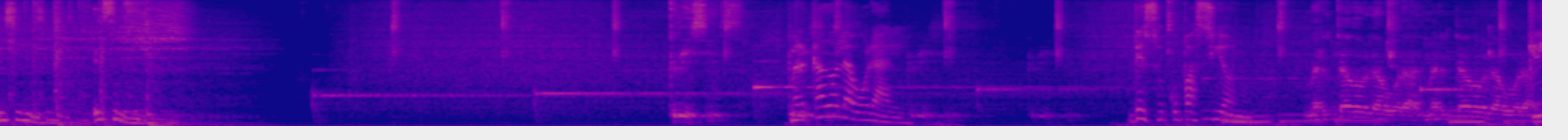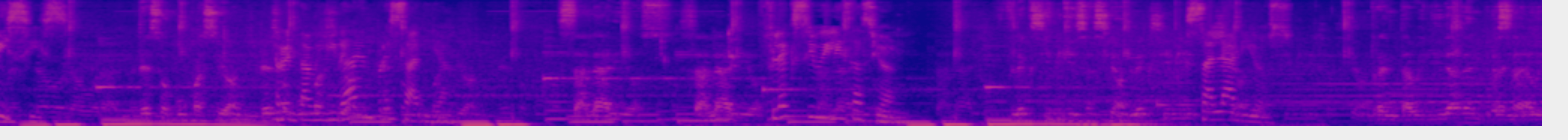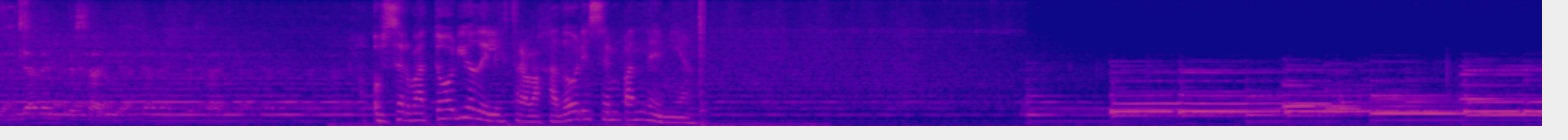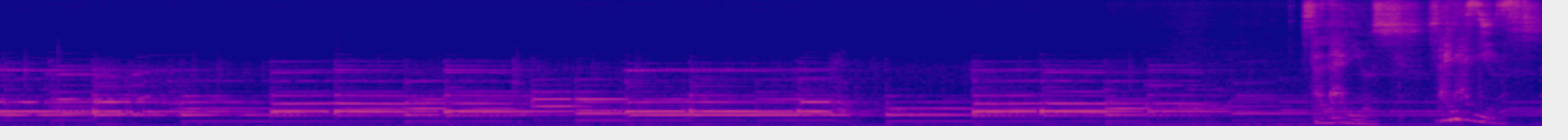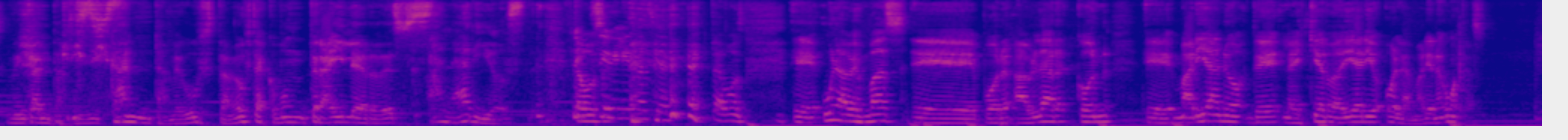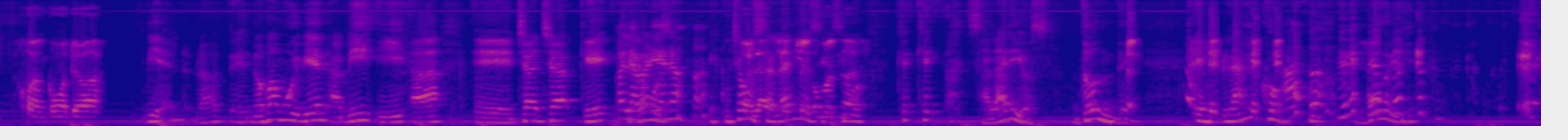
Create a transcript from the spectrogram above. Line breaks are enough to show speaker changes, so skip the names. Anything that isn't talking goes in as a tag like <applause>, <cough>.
Es el es el
Crisis.
Mercado laboral. Desocupación.
Mercado laboral. Mercado laboral.
Crisis.
Desocupación.
Rentabilidad empresaria.
Salarios. Salarios.
Flexibilización.
Flexibilización.
Salarios.
Rentabilidad empresarial.
Observatorio de los Trabajadores en Pandemia.
Salarios. Salarios. Me encanta, me encanta, me gusta, me gusta, es como un tráiler de salarios. <laughs> Estamos,
Flexibilización. <laughs>
estamos eh, una vez más eh, por hablar con eh, Mariano de La Izquierda Diario. Hola Mariano, ¿cómo estás?
Juan, ¿cómo te va?
Bien, nos, va muy bien a mí y a eh, Chacha que
Hola,
llegamos-
Mariano.
escuchamos
Hola,
salarios y
¿cómo
decimos, ¿qué, qué? ¿Salarios? ¿Dónde? ¿En <laughs> blanco? Voy.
